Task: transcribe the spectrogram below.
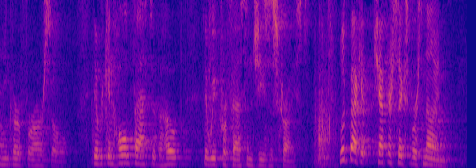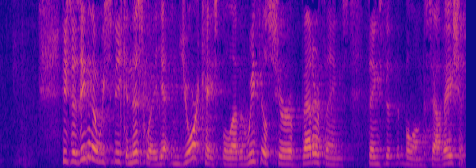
anchor for our soul, that we can hold fast to the hope that we profess in Jesus Christ. Look back at chapter 6, verse 9. He says, Even though we speak in this way, yet in your case, beloved, we feel sure of better things, things that belong to salvation.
